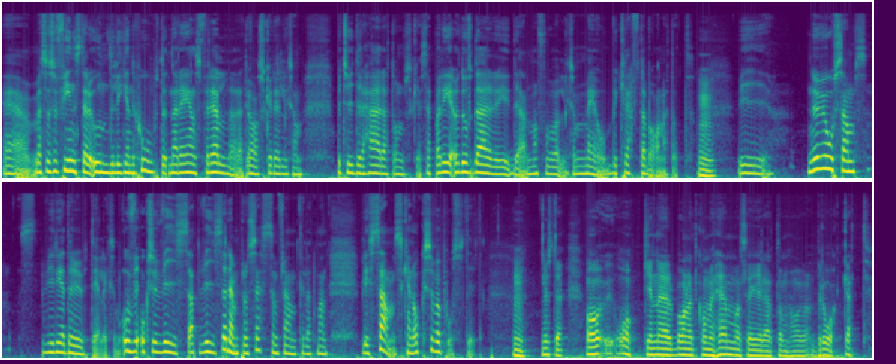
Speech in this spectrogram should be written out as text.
Eh, men så, så finns det det underliggande hotet när det är ens föräldrar. Att ja, ska det liksom, betyder det här att de ska separera? Och då, där är det man får vara liksom med och bekräfta barnet att Mm. vi, nu är vi osams, vi reder ut det. Liksom. Och vi, också visa, att visa den processen fram till att man blir sams kan också vara positivt. Mm, just det. Och, och när barnet kommer hem och säger att de har bråkat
